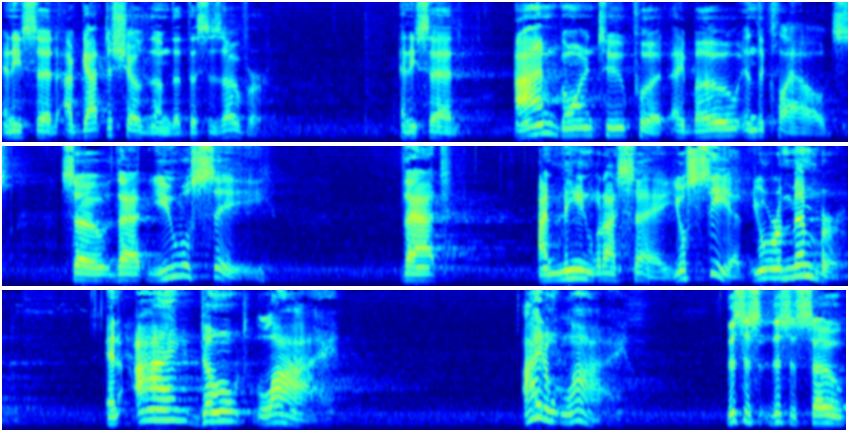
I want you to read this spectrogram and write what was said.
And he said, I've got to show them that this is over. And he said, I'm going to put a bow in the clouds so that you will see that I mean what I say. You'll see it, you'll remember. And I don't lie. I don't lie. This is, this is so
